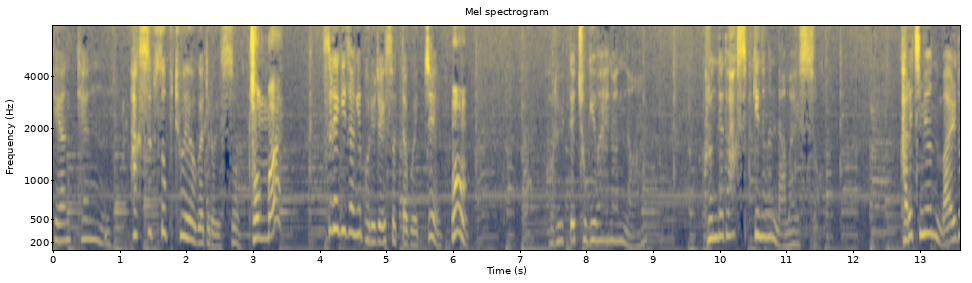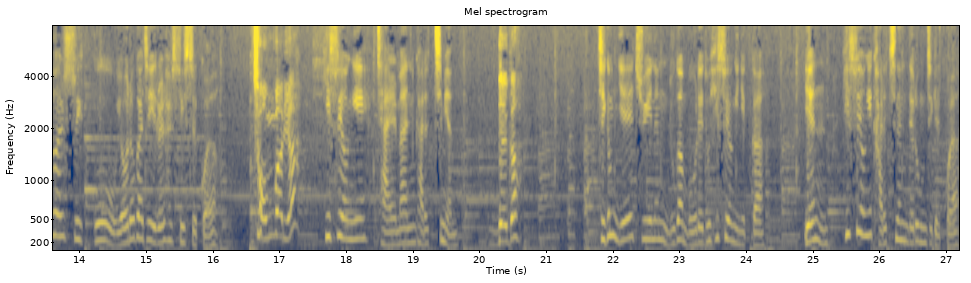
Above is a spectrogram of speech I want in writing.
걔한텐 학습 소프트웨어가 들어있어. 정말? 쓰레기장에 버려져 있었다고 했지? 응. 어릴 때 초기화해놨나? 그런데도 학습 기능은 남아있어. 가르치면 말도 할 수 있고 여러 가지 일을 할 수 있을 거야. 정말이야? 희수영이 잘만 가르치면 내가? 지금 얘 주인은 누가 뭐래도 희수영이니까 얜 희수영이 가르치는 대로 움직일 거야.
